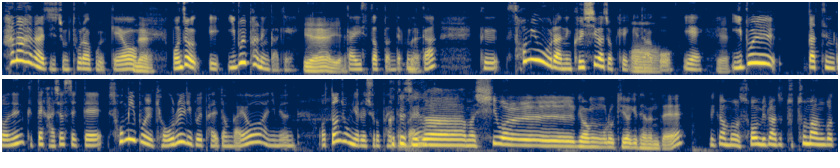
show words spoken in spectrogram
하나하나 좀 돌아볼게요. 네. 먼저 이 이불 파는 가게가 예, 예. 있었던데 보니까 네. 그 섬유라는 글씨가 적혀 있기도 어. 하고, 예. 예. 이불 같은 거는 그때 가셨을 때 솜이불, 겨울을 이불 팔던가요? 아니면 어떤 종류를 주로 팔던가요? 그때 제가 아마 10월 경으로 기억이 되는데 그러니까 뭐 소미를 아주 두툼한 것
